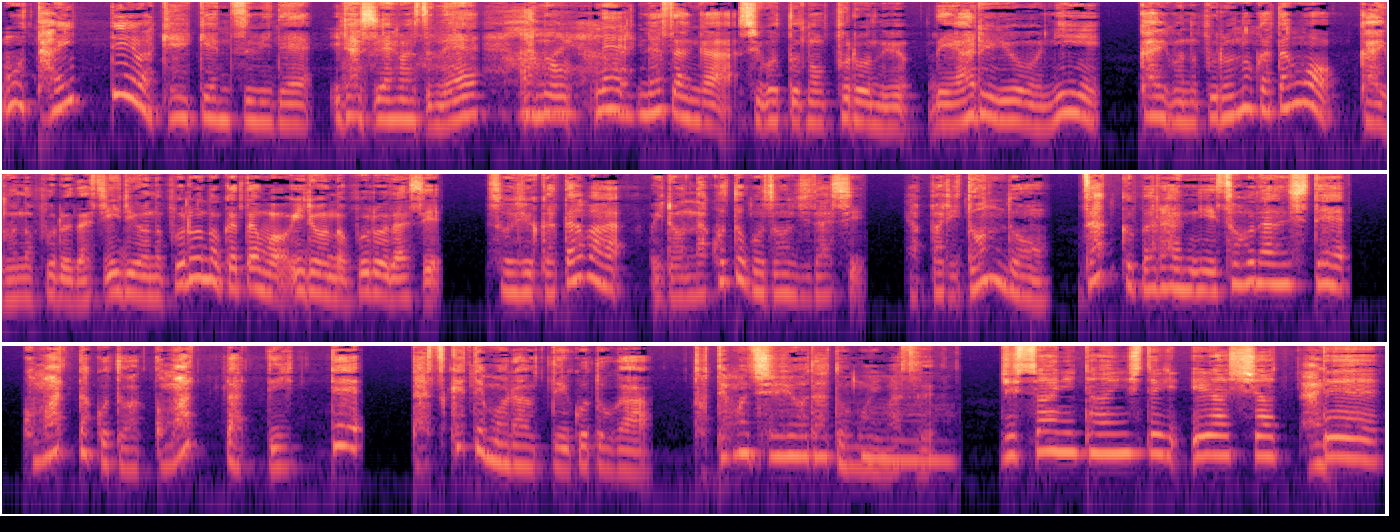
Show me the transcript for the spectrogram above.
もう大抵は経験済みでいらっしゃいますね。あの、はいはい、ね、皆さんが仕事のプロであるように、介護のプロの方も介護のプロだし、医療のプロの方も医療のプロだし、そういう方はいろんなことご存知だし、やっぱりどんどんざっくばらんに相談して、困ったことは困ったって言って、助けてもらうっていうことがとても重要だと思います。実際に退院していらっしゃって、はい、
